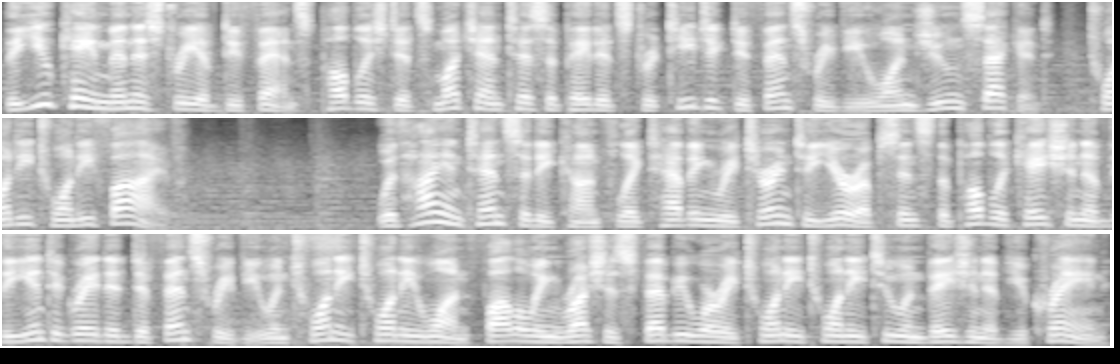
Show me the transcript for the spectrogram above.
The UK Ministry of Defence published its much-anticipated Strategic Defence Review on June 2, 2025. With high-intensity conflict having returned to Europe since the publication of the Integrated Defence Review in 2021 following Russia's February 2022 invasion of Ukraine,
